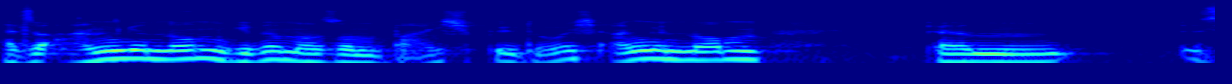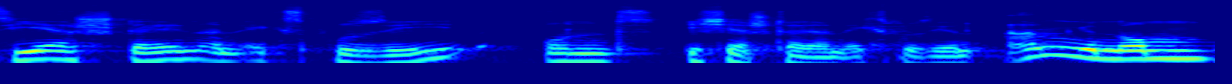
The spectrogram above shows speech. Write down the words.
Also angenommen, gehen wir mal so ein Beispiel durch. Angenommen, ähm, Sie erstellen ein Exposé und ich erstelle ein Exposé. Und angenommen,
